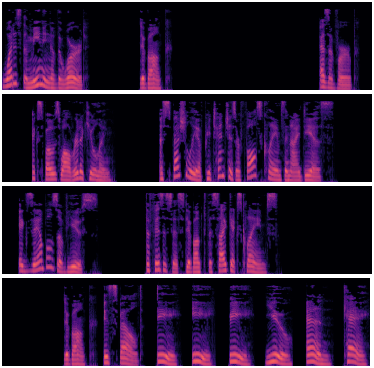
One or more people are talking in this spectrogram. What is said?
What is the meaning of the word debunk? As a verb, expose while ridiculing, especially of pretentious or false claims and ideas. Examples of use. The physicist debunked the psychic's claims. Debunk is spelled D E B U N K.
